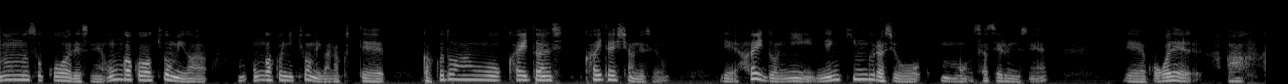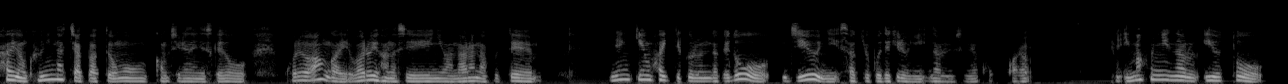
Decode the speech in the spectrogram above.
の息子はですね、音楽は興味が、音楽に興味がなくて、楽団を解体し解体しちゃうんですよ。で、ハイドンに年金暮らしをもうさせるんですね。で、ここで、あ、ハイドンクビになっちゃったって思うかもしれないんですけど、これは案外悪い話にはならなくて、年金は入ってくるんだけど、自由に作曲できるようになるんですね、ここから。今風になる、言うと、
